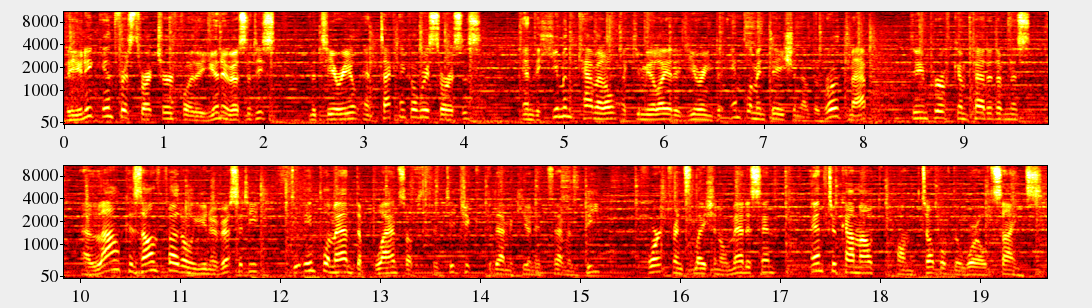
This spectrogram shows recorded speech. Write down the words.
The unique infrastructure for the university's material and technical resources, and the human capital accumulated during the implementation of the roadmap to improve competitiveness allow Kazan Federal University to implement the plans of Strategic Academic Unit 7P for translational medicine and to come out on top of the world science.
